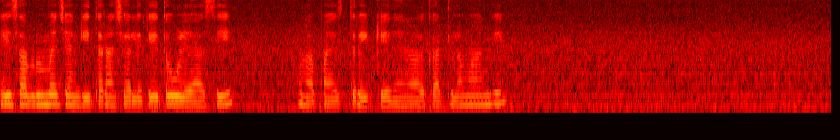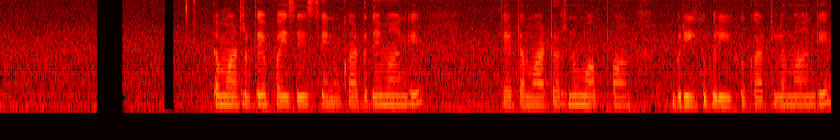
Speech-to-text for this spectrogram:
ਇਹ ਸਭ ਨੂੰ ਮੈਂ ਚੰਗੀ ਤਰ੍ਹਾਂ ਛਿੱਲ ਕੇ ਧੋ ਲਿਆ ਸੀ। ਹੁਣ ਆਪਾਂ ਇਸ ਤਰੀਕੇ ਦੇ ਨਾਲ ਕੱਟ ਲਵਾਂਗੇ। ਟਮਾਟਰ ਦੇ ਆਪਾਂ ਇਸ ਹਿੱਸੇ ਨੂੰ ਕੱਟ ਦੇਵਾਂਗੇ ਤੇ ਟਮਾਟਰ ਨੂੰ ਆਪਾਂ ਬਰੀਕ ਬਰੀਕ ਕੱਟ ਲਵਾਂਗੇ।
